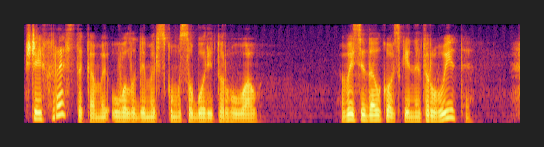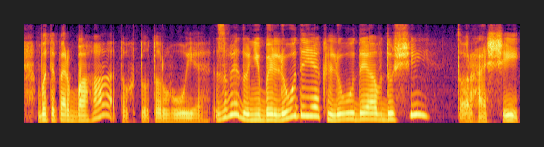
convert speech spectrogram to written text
ще й хрестиками у Володимирському соборі торгував. Ви, Сідалковський, не торгуєте? Бо тепер багато хто торгує. З виду ніби люди, як люди, а в душі торгаші.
